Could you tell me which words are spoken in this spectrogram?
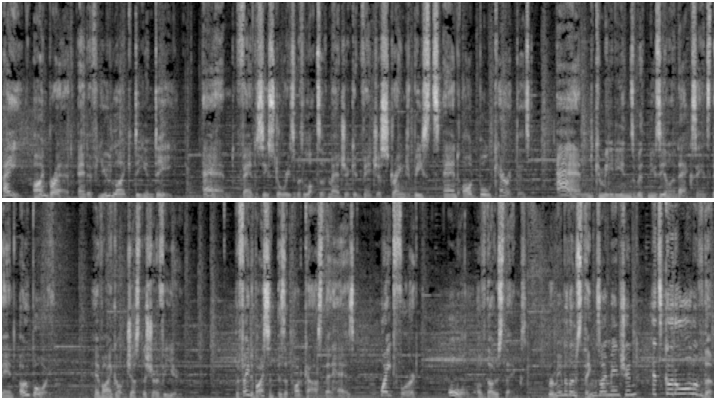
Hey, I'm Brad, and if you like D&D and fantasy stories with lots of magic, adventure, strange beasts, and oddball characters, and comedians with New Zealand accents, then oh boy, have I got just the show for you. The Fate of Ison is a podcast that has, wait for it, all of those things. Remember those things I mentioned? It's got all of them.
